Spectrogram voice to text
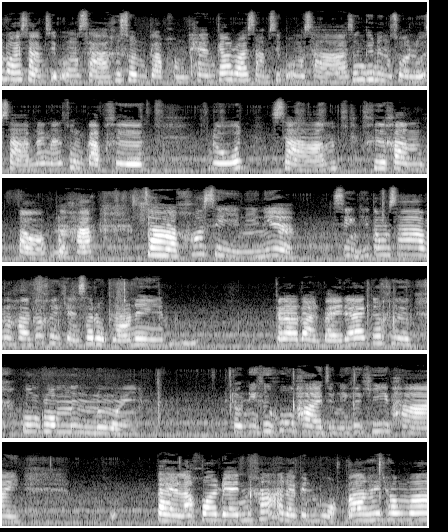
930 องศา คือส่วนกลับของแทน 930 องศา ซึ่งคือ 1 ส่วนรูท3ดังนั้นส่วนกลับคือ รูท3คือคำตอบนะคะ จากข้อ 4 นี้เนี่ย สิ่งที่ต้องทราบนะคะ ก็คือเขียนสรุปแล้วในกระดาษใบแรกก็คือวงกลม 1 หน่วย จุดนี้คือคู่พาย จุดนี้คือขี้พายแต่ละควอดรนค่าอะไรเป็นบวกบ้างให้ท่องว่า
